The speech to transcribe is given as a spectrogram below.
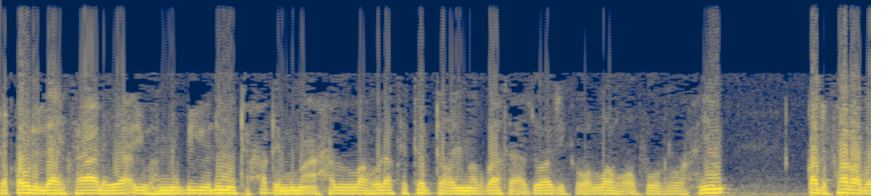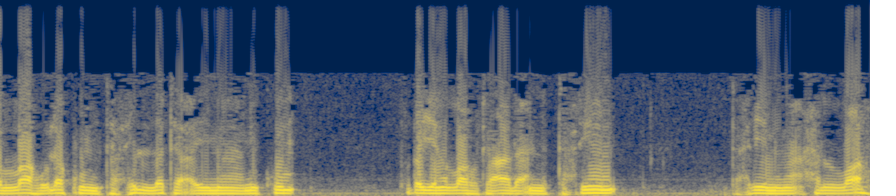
لقول الله تعالى يا أيها النبي لم تحرم ما أحل الله لك؟ تبتغي مرضات أزواجك والله غفور رحيم. قد فرض الله لكم تحلة أيمانكم. فبين الله تعالى أن التحريم تحريم ما أحل الله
